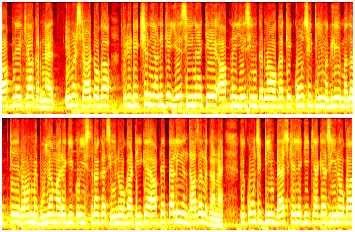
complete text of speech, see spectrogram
आपने क्या करना है इवेंट स्टार्ट होगा प्रिडिक्शन यानी कि ये सीन है कि आपने ये सीन करना होगा कि कौन सी टीम अगली मतलब के राउंड में भूया मारेगी, कोई इस तरह का सीन सीन होगा, ठीक है? आपने पहले ही अंदाज़ा लगाना है कि कौन सी टीम बेस्ट खेलेगी क्या क्या सीन होगा।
